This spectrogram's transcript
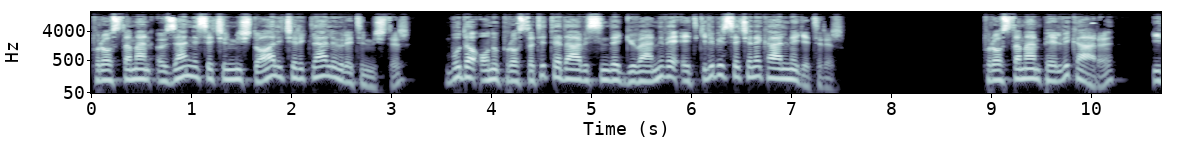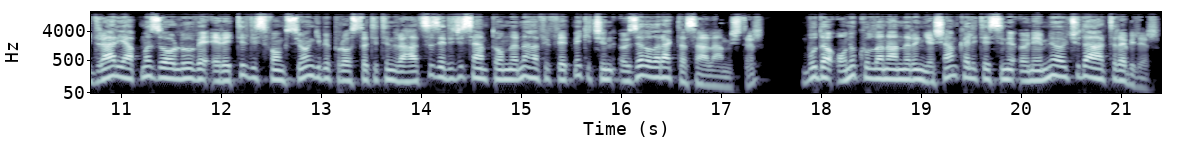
Prostamen özenle seçilmiş doğal içeriklerle üretilmiştir, bu da onu prostatit tedavisinde güvenli ve etkili bir seçenek haline getirir. Prostamen pelvik ağrı, idrar yapma zorluğu ve erektil disfonksiyon gibi prostatitin rahatsız edici semptomlarını hafifletmek için özel olarak tasarlanmıştır. Bu da onu kullananların yaşam kalitesini önemli ölçüde artırabilir.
